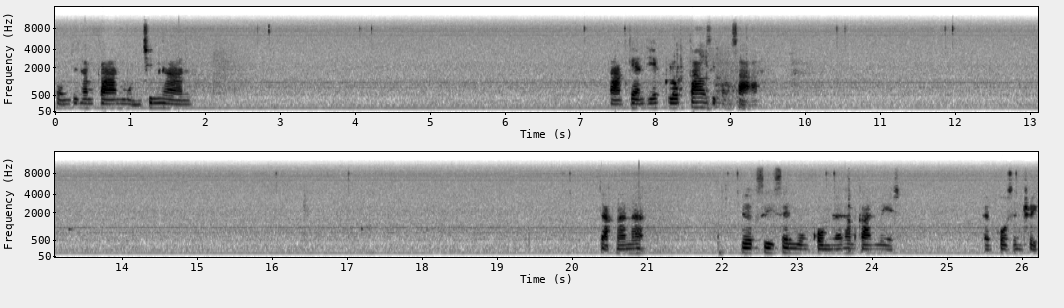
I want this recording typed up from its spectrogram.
ผมจะทำการหมุนชิ้นงานตามแกน x ลบ 90 องศา จากนั้นนะเลือกซีเส้นวงกลมและทำการเมชแบบ concentric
